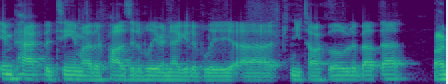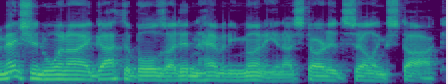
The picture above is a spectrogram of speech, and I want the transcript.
impact the team, either positively or negatively? Uh, can you talk a little bit about that? I mentioned when I got the Bulls, I didn't have any money, and I started selling stock.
